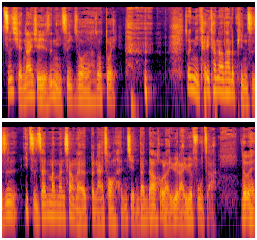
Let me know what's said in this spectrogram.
之前那一些也是你自己做的。他说，对。所以你可以看到它的品质是一直在慢慢上来，本来从很简单到后来越来越复杂，对不对？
